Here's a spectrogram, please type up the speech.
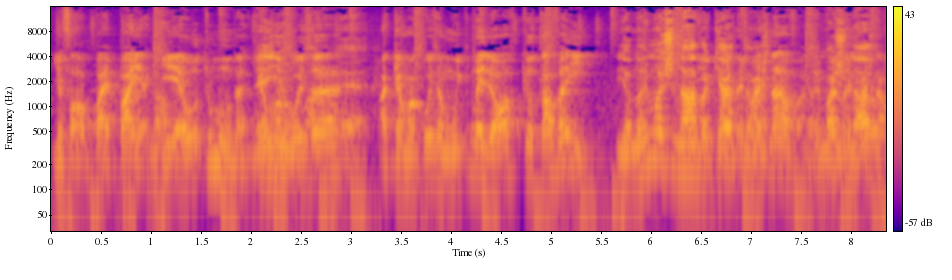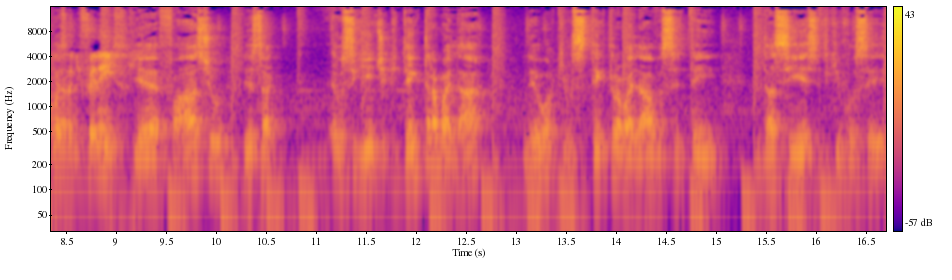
E eu falava, pai, pai, aqui Não. é outro mundo, aqui é uma Nenhuma, coisa. é. Aqui é uma coisa muito melhor que eu tava aí. E eu não imaginava E que era não imaginava. Não pai não imaginava, imaginava essa é, diferença. que é fácil. Isso é, o seguinte, que tem que trabalhar, entendeu? Aqui você tem que trabalhar, você tem dar ciência de que você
